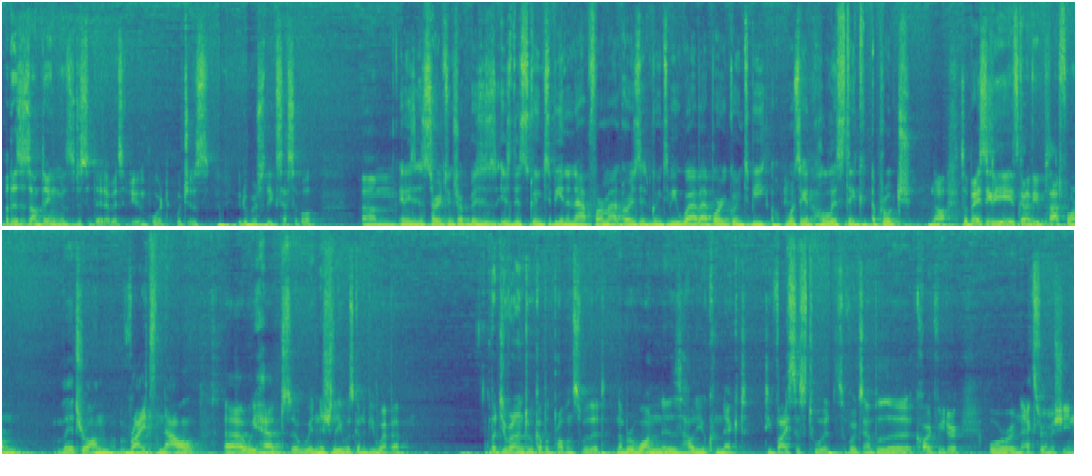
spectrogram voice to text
But this is something, it's just a database that you import, which is universally accessible. Um, And is, sorry to interrupt, but is, is this going to be in an app format, or is it going to be web app, or going to be once again holistic approach? no, so basically, it's going to be a platform later on. Right now, uh, we had, we initially it was going to be web app, but you run into a couple of problems with it. Number one is how do you connect devices to it? So, for example, a card reader or an x ray machine,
